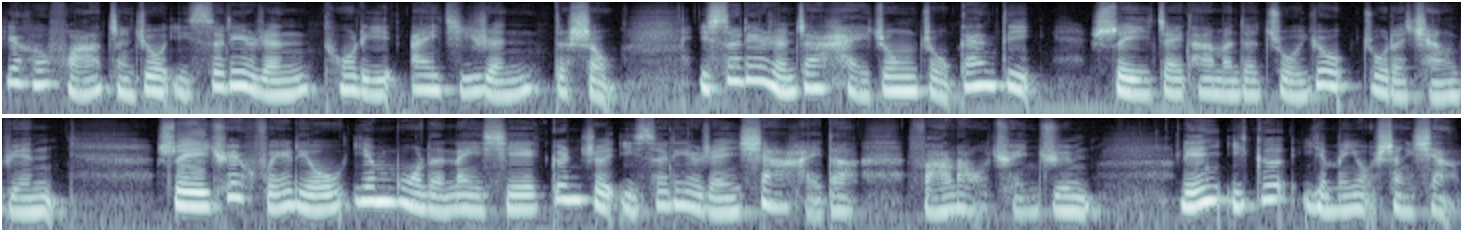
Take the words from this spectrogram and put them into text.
耶和华拯救以色列人脱离埃及人的手。以色列人在海中走干地，水在他们的左右做了墙垣，水却回流淹没了那些跟着以色列人下海的法老全军，连一个也没有剩下。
